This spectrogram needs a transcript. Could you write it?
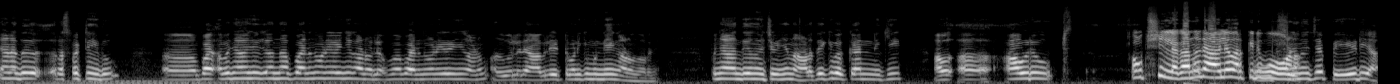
ഞാനത് റെസ്പെക്ട് ചെയ്തു. അപ്പോൾ ഞാൻ ചോദിച്ചു എന്നാൽ പതിനൊന്ന് മണി കഴിഞ്ഞ് കാണുമല്ലോ? അപ്പോൾ പതിനൊന്ന് മണി കഴിഞ്ഞ് കാണും. അതുപോലെ രാവിലെ എട്ട് മണിക്ക് മുന്നേയും കാണുമെന്ന് പറഞ്ഞു. അപ്പോൾ ഞാൻ എന്ത് ചെയ്യുന്നു വെച്ച് കഴിഞ്ഞാൽ നാളത്തേക്ക് വെക്കാൻ എനിക്ക് ആ- ഒരു ഓപ്ഷൻ ഇല്ല. കാരണം രാവിലെ വർക്കിന് പോകണം എന്ന് വെച്ചാൽ പേടിയാ.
